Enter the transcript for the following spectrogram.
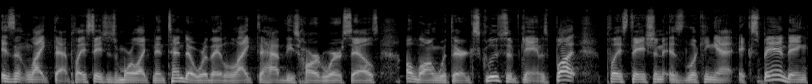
isn't like that. PlayStation is more like Nintendo, where they like to have these hardware sales along with their exclusive games. But PlayStation is looking at expanding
